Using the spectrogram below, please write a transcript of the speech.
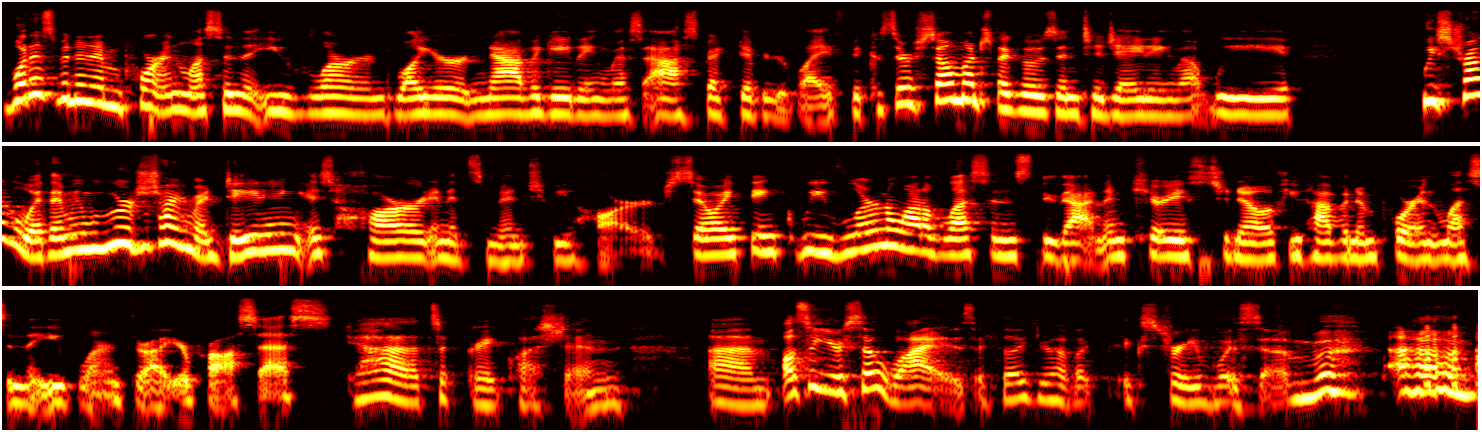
What has been an important lesson that you've learned while you're navigating this aspect of your life? Because there's so much that goes into dating that we we struggle with. I mean, we were just talking about dating is hard and it's meant to be hard. So I think we've learned a lot of lessons through that. And I'm curious to know if you have an important lesson that you've learned throughout your process. Yeah, that's a great question. Um, also, you're so wise. I feel like you have like extreme wisdom. um,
